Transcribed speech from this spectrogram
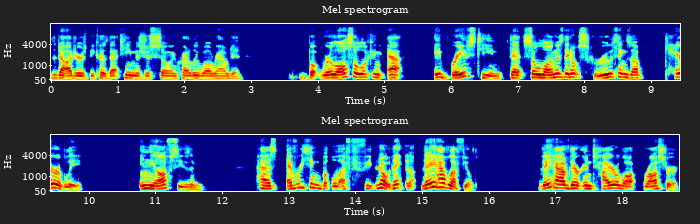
the Dodgers because that team is just so incredibly well rounded. But we're also looking at a Braves team that, so long as they don't screw things up terribly in the offseason, has everything but left field. No, they they have left field. They have their entire lo- roster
